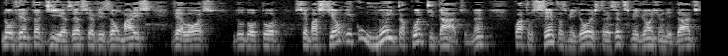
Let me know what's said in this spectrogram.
90 dias. Essa é a visão mais veloz do doutor Sebastião e com muita quantidade, né? 400 milhões, 300 milhões de unidades,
